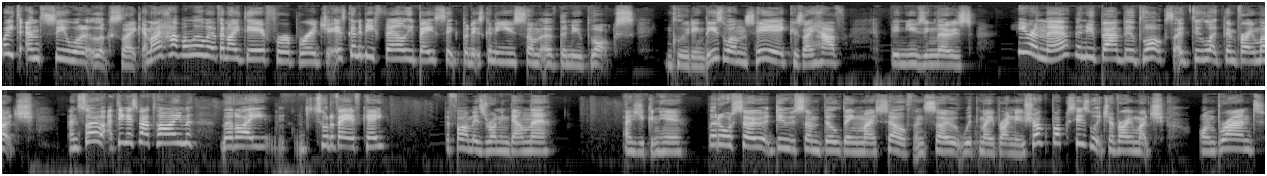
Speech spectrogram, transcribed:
wait and see what it looks like. And I have a little bit of an idea for a bridge. It's going to be fairly basic, but it's going to use some of the new blocks, including these ones here, because I have been using those here and there, the new bamboo blocks. I do like them very much. And so I think it's about time that I sort of AFK. The farm is running down there, as you can hear. But also do some building myself. And so with my brand new shulker boxes, which are very much on brand,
